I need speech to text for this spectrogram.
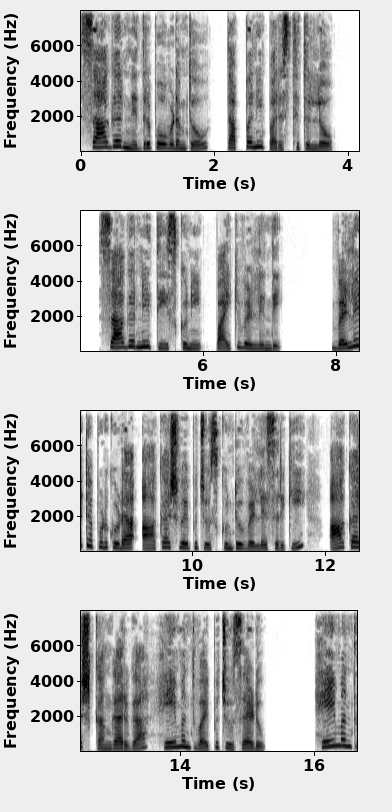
సాగర్ నిద్రపోవడంతో తప్పని పరిస్థితుల్లో సాగర్ని తీసుకుని పైకి వెళ్ళింది. వెళ్ళేటప్పుడు కూడా ఆకాష్ వైపు చూసుకుంటూ వెళ్ళేసరికి ఆకాష్ కంగారుగా హేమంత్ వైపు చూశాడు. హేమంత్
